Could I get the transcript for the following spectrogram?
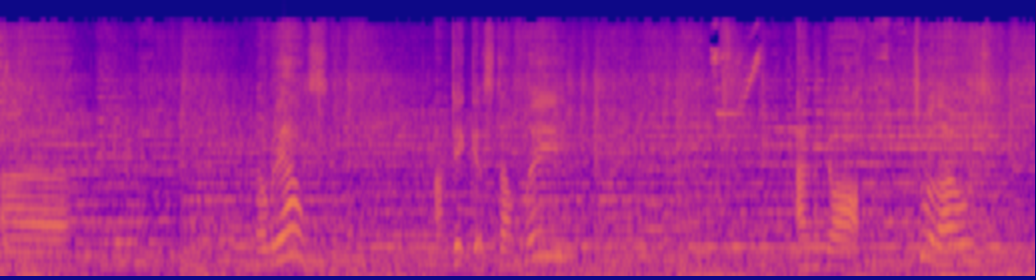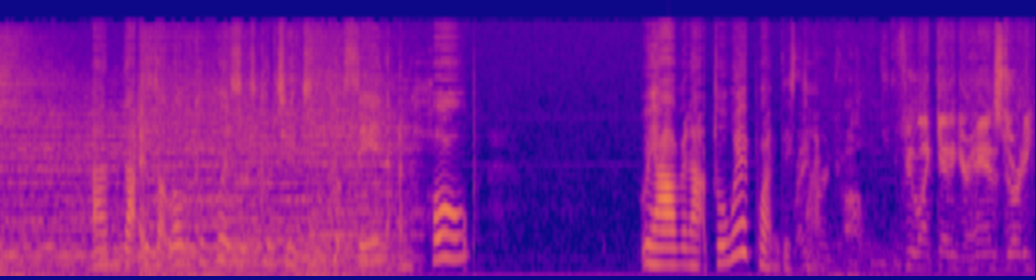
uh, nobody else. I did get Stan Lee and I got two of those and that is that level complete so let's continue to the cutscene and hope we have an actual waypoint this time. Feel like getting your hands dirty?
